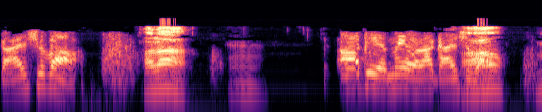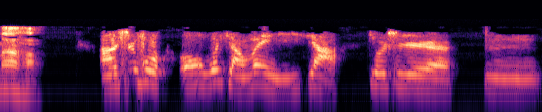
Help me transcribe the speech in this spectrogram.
感恩师傅好了，嗯，啊，对，没有了，感恩师傅。好，蛮好，啊，师傅，我我想问一下，就是嗯，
